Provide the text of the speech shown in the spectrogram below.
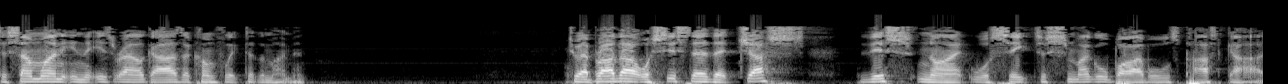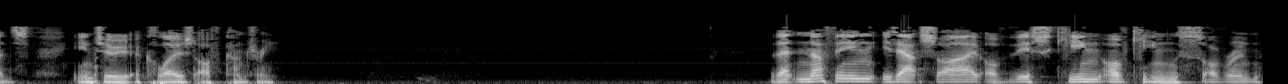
to someone in the Israel-Gaza conflict at the moment, to our brother or sister that just this night will seek to smuggle Bibles past guards into a closed off country. that nothing is outside of this King of Kings sovereign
